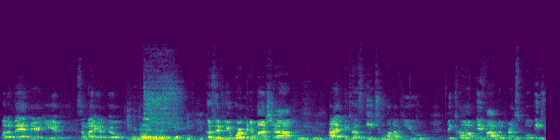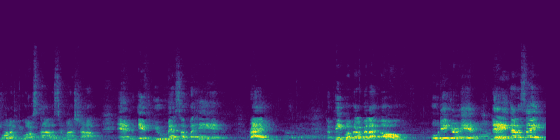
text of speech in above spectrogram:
but a bad hair year, somebody gotta go. Because if you're working in my shop, right, because each one of you become, if I'm the principal, each one of you are stylists in my shop. And if you mess up a head, right, the people are gonna be like, oh, who did your hair? They ain't gonna say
